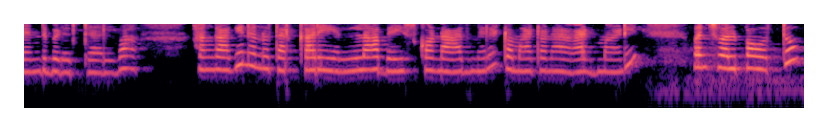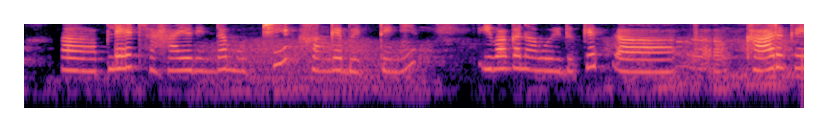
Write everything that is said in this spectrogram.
ಬೆಂದುಬಿಡುತ್ತೆ ಅಲ್ವಾ? ಹಾಗಾಗಿ ನಾನು ತರಕಾರಿ ಎಲ್ಲ ಬೇಯಿಸ್ಕೊಂಡು ಆದಮೇಲೆ ಟೊಮ್ಯಾಟೋನ ಆ್ಯಡ್ ಮಾಡಿ ಒಂದು ಸ್ವಲ್ಪ ಹೊತ್ತು ಪ್ಲೇಟ್ ಸಹಾಯದಿಂದ ಮುಚ್ಚಿ ಹಾಗೆ ಬಿಡ್ತೀನಿ. ಇವಾಗ ನಾವು ಇದಕ್ಕೆ ಖಾರಕ್ಕೆ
